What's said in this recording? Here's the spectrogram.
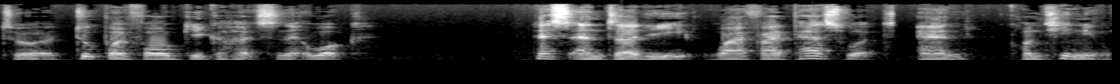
to a 2.4 GHz network, Let's enter the Wi-Fi password and continue.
